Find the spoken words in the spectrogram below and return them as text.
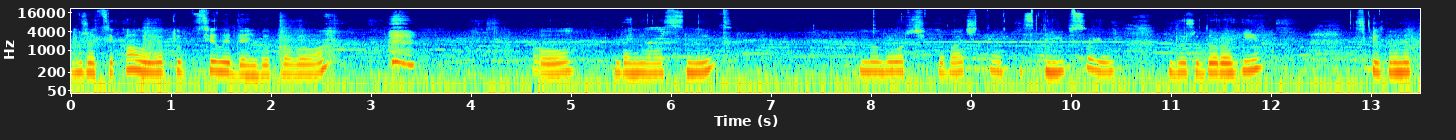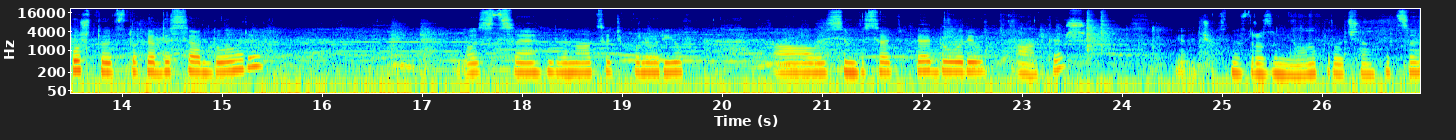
Дуже цікаво, я б тут цілий день би провела. О, Даніел Сміт. Наборчики, бачите, з кліпсою. Дуже дорогі. Скільки вони коштують? 150 доларів. Ось це 12 кольорів. А 85 доларів. А, теж. Я щось не зрозуміла. Ну, коротше, оце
